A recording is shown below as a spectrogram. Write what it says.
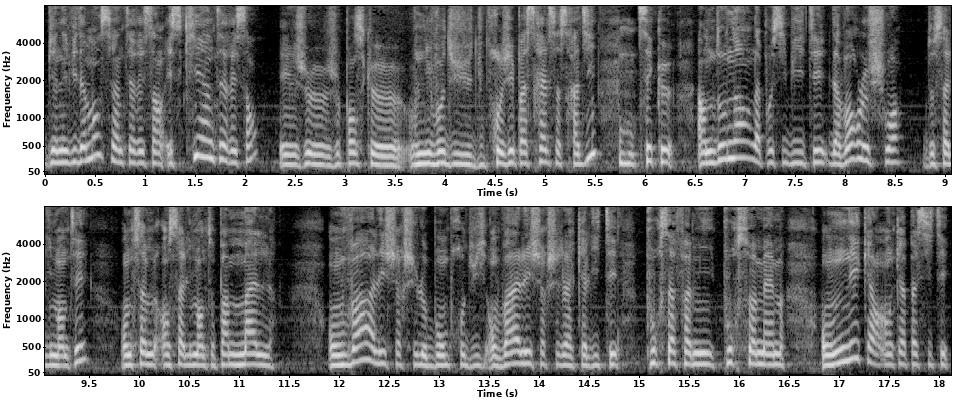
bien évidemment, c'est intéressant. Et ce qui est intéressant, et je, je pense que au niveau du, du, projet passerelle, ça sera dit, mhm. c'est que en donnant la possibilité d'avoir le choix de s'alimenter, on ne s'alimente pas mal. On va aller chercher le bon produit, on va aller chercher la qualité pour sa famille, pour soi-même. On est en capacité.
